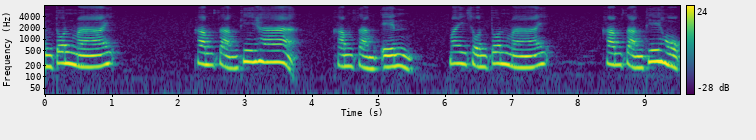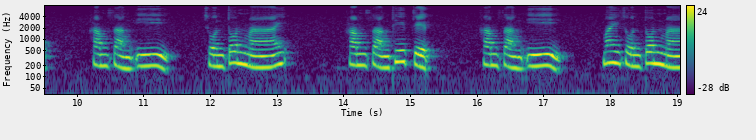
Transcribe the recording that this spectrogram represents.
นต้นไม้ คำสั่งที่5คำสั่ง n ไม่ชนต้นไม้ คำสั่งที่6คำสั่ง e ชนต้นไม้ คำสั่งที่7คำสั่ง e ไม่ชนต้นไม้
